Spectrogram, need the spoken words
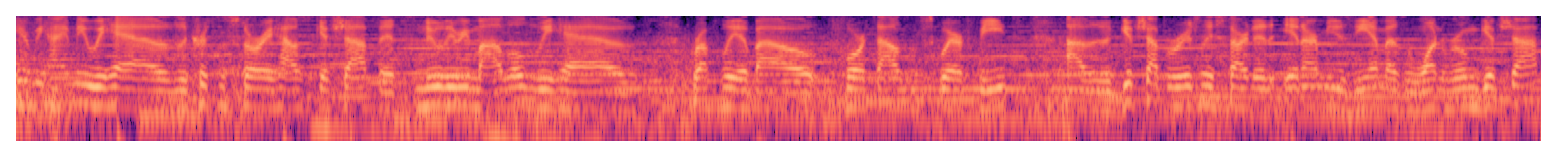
Here behind me we have the Christmas Story House gift shop. It's newly remodeled. We have roughly about 4,000 square feet. Uh, the gift shop originally started in our museum as a one-room gift shop.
